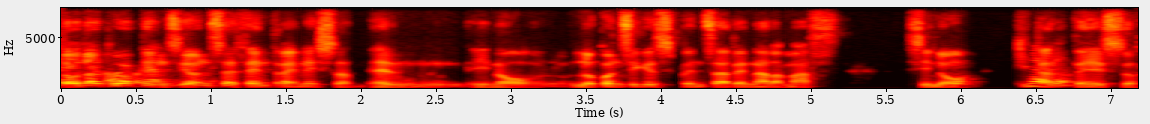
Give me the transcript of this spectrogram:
toda tu atención se centra en eso y no, no consigues pensar en nada más, sino quitarte eso.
